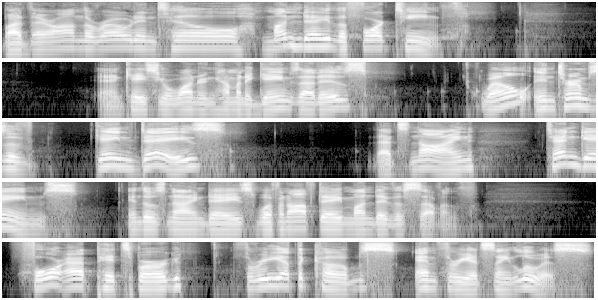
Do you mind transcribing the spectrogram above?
but they're on the road until Monday the 14th. And in case you're wondering how many games that is, well, in terms of game days, that's nine. 10 games in those nine days, with an off day Monday the 7th. Four at Pittsburgh, three at the Cubs, and three at St. Louis,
